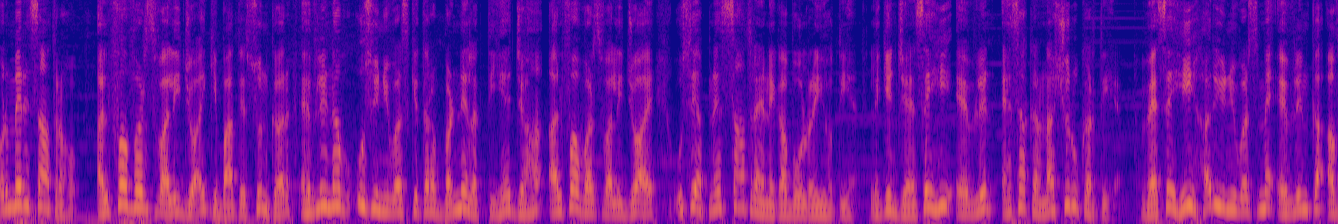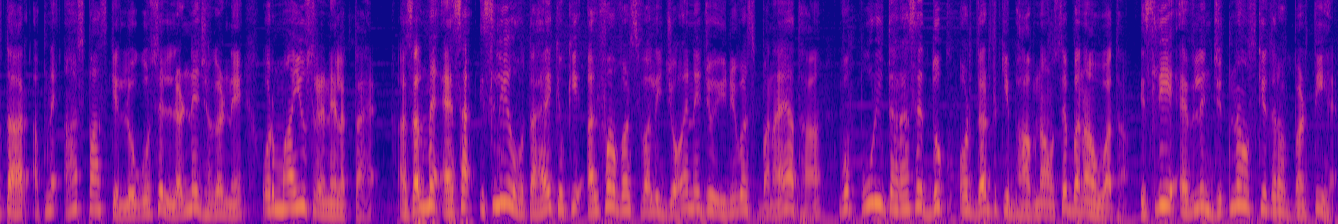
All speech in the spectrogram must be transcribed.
और मेरे साथ रहो। अल्फ़ा वर्स वाली जॉय की बातें सुनकर एवलिन अब उस यूनिवर्स की तरफ़ बढ़ने लगती है, जहाँ अल्फ़ा वर्स वाली जॉय उसे अपने साथ रहने का बोल रही होती है। लेकिन जैसे ही एवलिन ऐसा करना शुरू करती है। वैसे ही हर यूनिवर्स में एवलिन का अवतार अपने आसपास के लोगों से लड़ने, झगड़ने और मायूस रहने लगता है। असल में ऐसा इसलिए होता है क्योंकि अल्फ़ा वर्स वाली जॉय ने जो यूनिवर्स बनाया था, वो पूरी तरह से दुख और दर्द की भावनाओं से बना हुआ था। इसलिए एवलिन जितना उसकी तरफ़ बढ़ती है,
